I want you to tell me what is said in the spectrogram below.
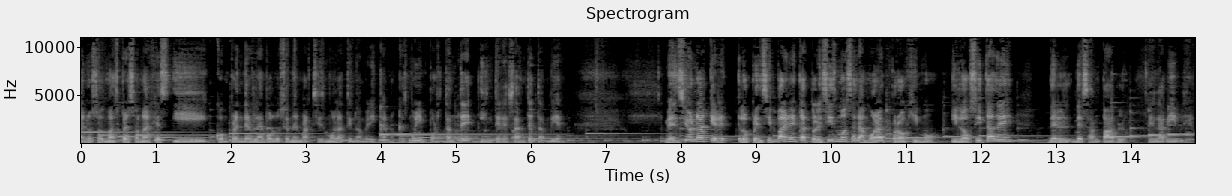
a nuestros más personajes y comprender la evolución del marxismo latinoamericano, que es muy importante e interesante también. Menciona que lo principal en el catolicismo es el amor al prójimo y lo cita de, de San Pablo en la Biblia.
